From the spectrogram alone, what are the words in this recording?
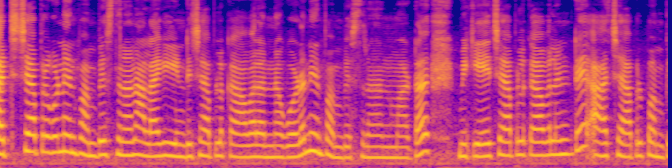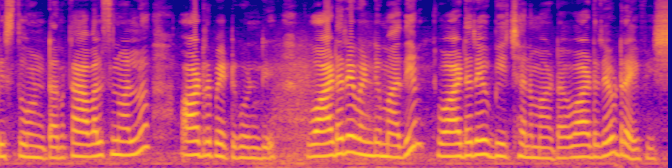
పచ్చి చేపలు కూడా నేను పంపిస్తున్నాను. అలాగే ఎండి చేపలు కావాలన్నా కూడా నేను పంపిస్తున్నాను అనమాట మీకు ఏ చేపలు కావాలంటే ఆ చేపలు పంపిస్తూ ఉంటాను. కావాల్సిన వాళ్ళు ఆర్డర్ పెట్టుకోండి. వా వాడరేవ్ అండి మాది వాడరేవ్ బీచ్ అనమాట వాడరేవ్ డ్రై ఫిష్.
